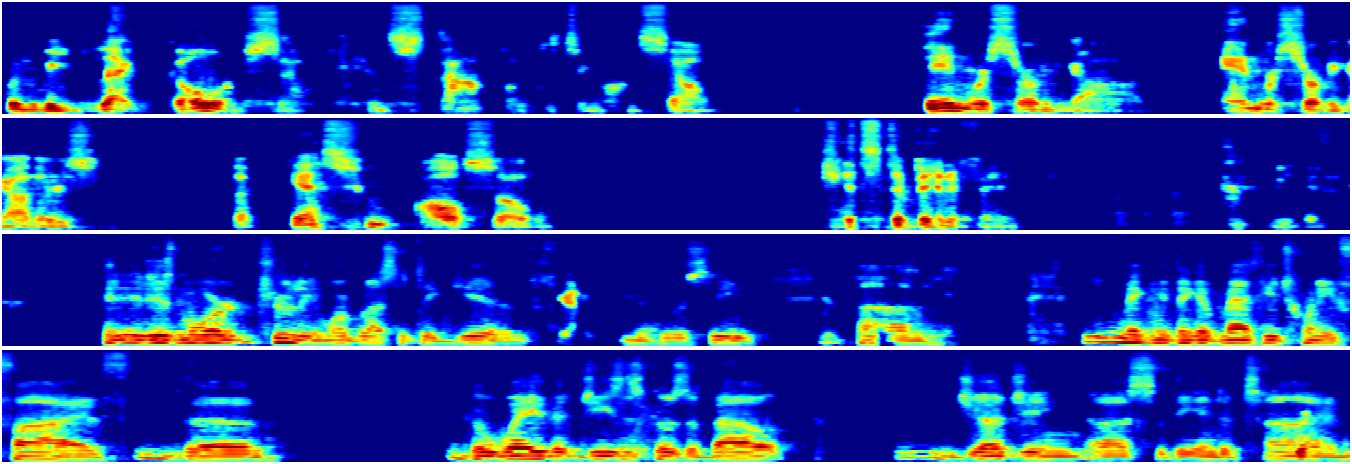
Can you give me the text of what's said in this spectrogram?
when we let go of self and stop focusing on self, then we're serving God and we're serving others. But guess who also gets the benefit? it, it is more truly more blessed to give than to receive. Um, you make me think of Matthew 25, the the way that Jesus goes about judging us at the end of time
